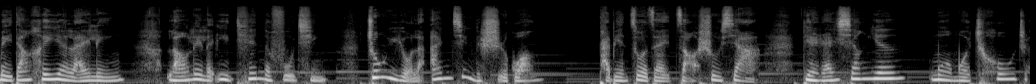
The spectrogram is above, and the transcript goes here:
每当黑夜来临，劳累了一天的父亲终于有了安静的时光，他便坐在枣树下，点燃香烟，默默抽着，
